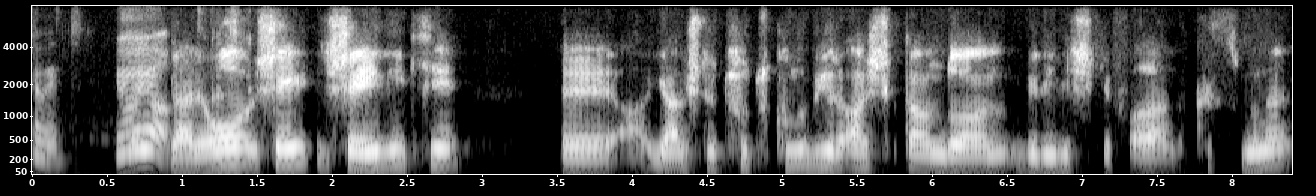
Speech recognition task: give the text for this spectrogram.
Evet. Yo yo. Yani o şey şeydeki e, ya işte tutkulu bir aşktan doğan bir ilişki falan kısmını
